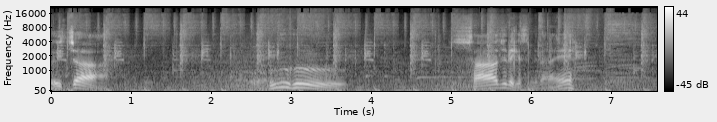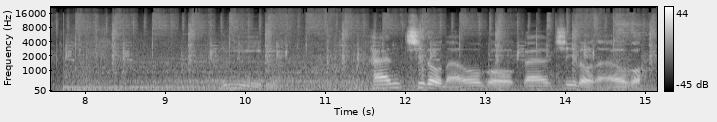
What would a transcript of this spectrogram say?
으쌰. 우후. 사지 되겠습니다. 이. 한치도 나오고 깔치도 나오고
